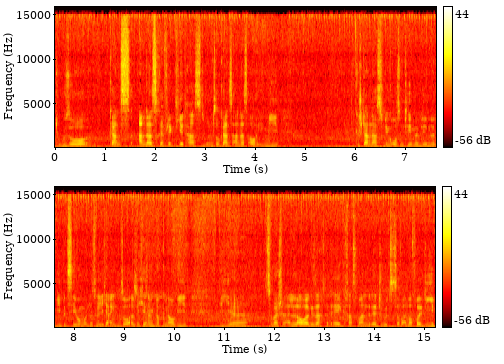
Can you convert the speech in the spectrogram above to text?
du so ganz anders reflektiert hast und so ganz anders auch irgendwie gestanden hast zu den großen Themen im Leben, ne? wie Beziehungen und was will ich eigentlich und so. Also ich erinnere mich noch genau, wie, wie äh, zum Beispiel eine Laura gesagt hat, ey krass Mann, der Jules ist auf einmal voll deep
